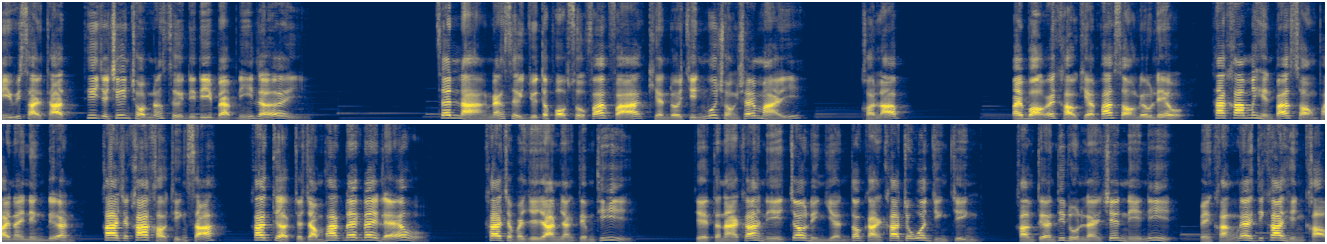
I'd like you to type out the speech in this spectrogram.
มีวิสัยทัศน์ที่จะชื่นชมหนังสือดีๆ แบบนี้เลย เส้นหลังหนังสือยุทธภพสู่ฟากฟ้าเขียนโดยจินมู่ฉงใช่ไหม ขอรับ ไปบอกให้เขาเขียนภาคสองเร็วๆ ถ้าข้าไม่เห็นภาคสองภายในหนึ่งเดือน ข้าจะฆ่าเขาทิ้งซะ ข้าเกือบจะจำภาคแรกได้แล้ว ข้าจะพยายามอย่างเต็มที่ เจตนาข้านี้เจ้าหลิงเหยียนต้องการฆ่าเจ้าอ้วนจริง ๆ คำเตือนที่รุนแรงเช่นนี้นี่เป็นครั้งแรกที่ข้าเห็นเขา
